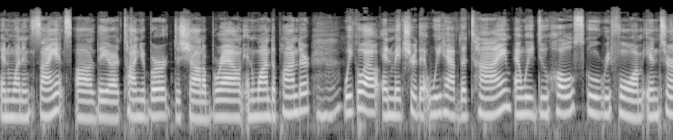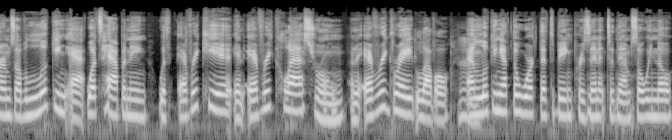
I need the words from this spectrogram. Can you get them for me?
and one in science. Uh, they are Tanya Burke, Deshauna Brown, and Wanda Ponder. Mm-hmm. We go out and make sure that we have the time and we do whole school reform in terms of looking at what's happening with every kid in every classroom and every grade level mm. and looking at the work that's being presented to them so we know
